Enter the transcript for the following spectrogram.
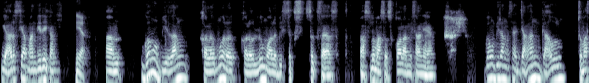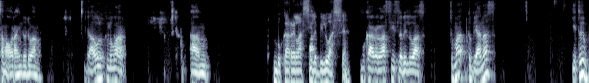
ya harus siap mandiri kan. Iya. Um, gue mau bilang kalau mau kalau lu mau lebih suk- sukses pas lu masuk sekolah misalnya, gue mau bilang misalnya jangan gaul cuma sama orang Indo doang, gaul keluar, um, buka relasi lebih luas ya buka relasi lebih luas. Cuma to be honest, itu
